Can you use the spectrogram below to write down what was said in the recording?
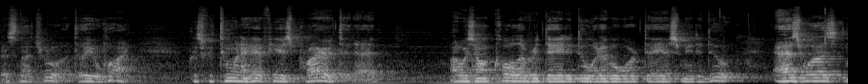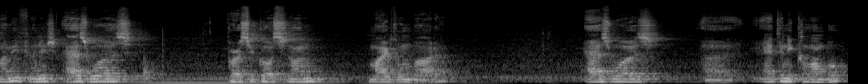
that's not true. I'll tell you why. Because for two and a half years prior to that, I was on call every day to do whatever work they asked me to do. As was, let me finish, as was Persico's son, Mike Bombada, as was uh, Anthony Colombo,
